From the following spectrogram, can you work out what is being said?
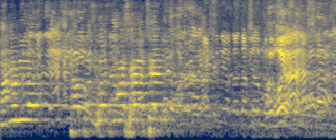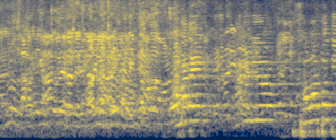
মাননীয় তাপস ঘোষ মহাশয়। আমাদের মাননীয় সভাপতি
